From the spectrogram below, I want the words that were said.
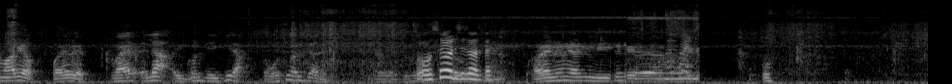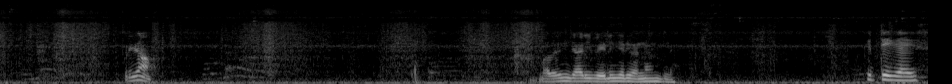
മാറിയോ പോയത് വയ- മതയും ചാടി വേലും ചാടി വന്നില്ല കിട്ടി ഗൈസ്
